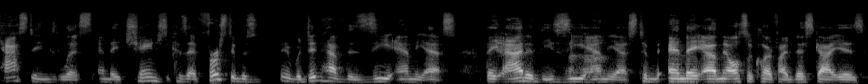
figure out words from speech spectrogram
casting list and they changed because at first it was it didn't have the Z and the S. They Yeah. added the Z Uh-huh. and the S to, and they and they also clarified this guy is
